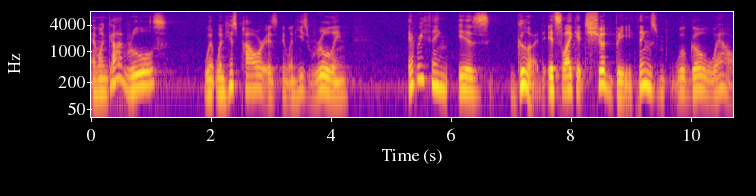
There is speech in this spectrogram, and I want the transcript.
And when God rules, when, when his power is, when he's ruling, everything is good. It's like it should be. Things will go well.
